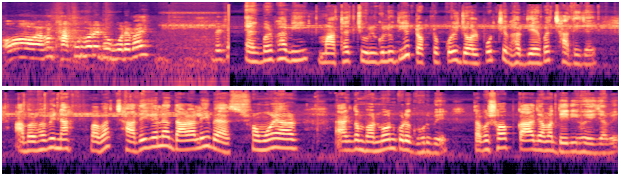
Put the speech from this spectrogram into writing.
ও এখন ঠাকুর ঘরে ঢুকবো রে ভাই। দেখে। একবার ভাবি মাথার চুলগুলো দিয়ে টপ টপ করে জল পড়ছে ভাবছি একবার ছাদে যাই। আবার ভাবি না বাবা ছাদে গেলে দাঁড়ালেই ব্যাস সময় আর একদম ভনভন করে ঘুরবে। তারপর সব কাজ আমার দেরি হয়ে যাবে।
